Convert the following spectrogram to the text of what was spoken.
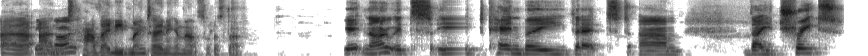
uh, and know. how they need maintaining and that sort of stuff? Yeah, no, it's it can be that um, they treat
